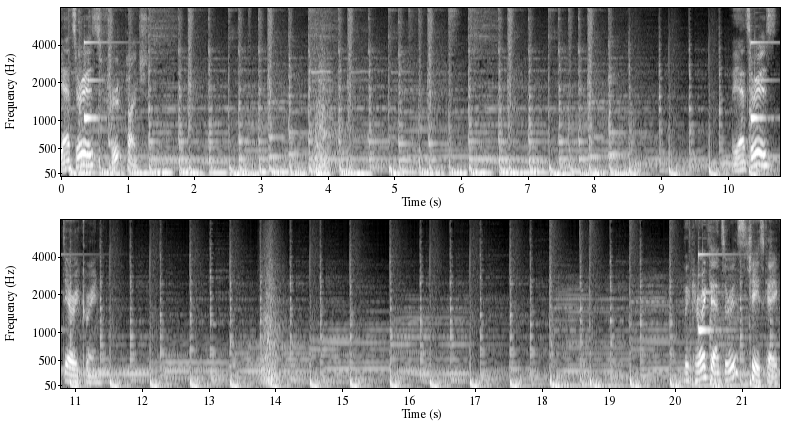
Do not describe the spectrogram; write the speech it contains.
The answer is fruit punch. The answer is Dairy Queen. The correct answer is cheesecake.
